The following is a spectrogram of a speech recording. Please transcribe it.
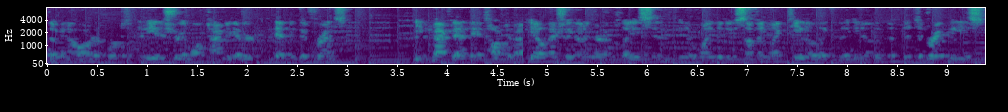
Doug and Ella worked in the industry a long time together. They had been good friends. Even back then, they had talked about you know eventually owning their own place and you know wanting to do something like Tēla, like the, you know the, the, to bring these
